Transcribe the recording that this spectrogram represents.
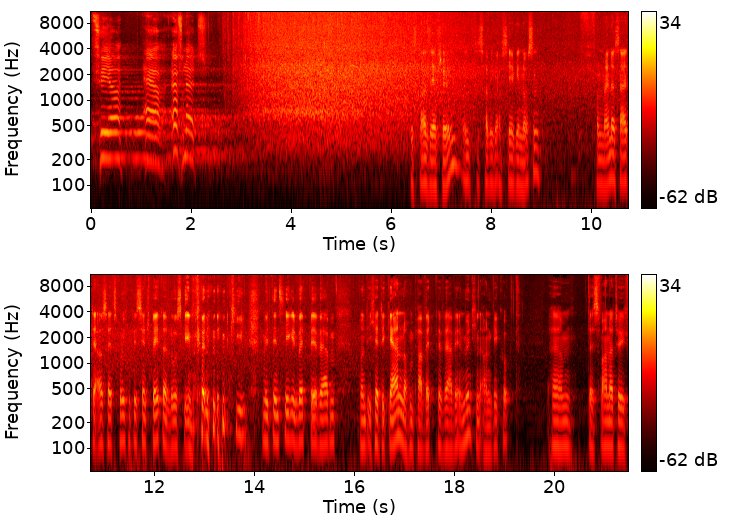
für eröffnet. Das war sehr schön und das habe ich auch sehr genossen. Von meiner Seite aus hätte es ruhig ein bisschen später losgehen können in Kiel mit den Segelwettbewerben. Und ich hätte gern noch ein paar Wettbewerbe in München angeguckt. Ähm, das war natürlich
